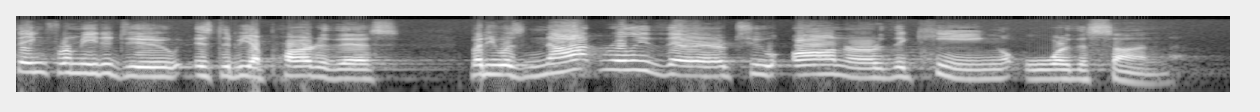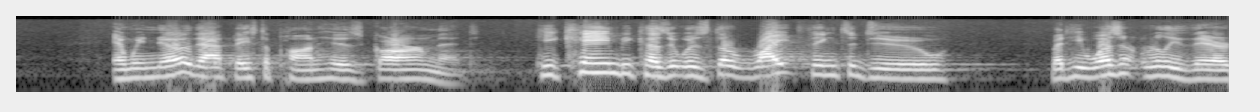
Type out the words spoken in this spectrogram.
thing for me to do is to be a part of this. But he was not really there to honor the king or the son. And we know that based upon his garment. He came because it was the right thing to do, but he wasn't really there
